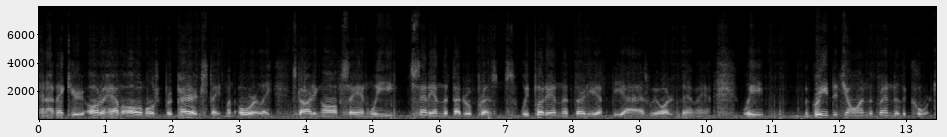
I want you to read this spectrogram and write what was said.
And I think you ought to have almost prepared statement orally, starting off saying we sent in the federal presence, we put in the 30 FBIs, we ordered them in, we agreed to join the friend of the court.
